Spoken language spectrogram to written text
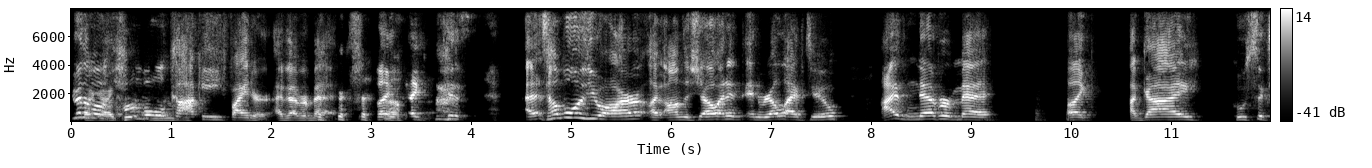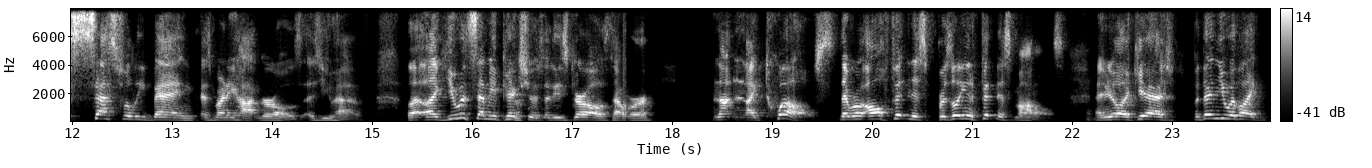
You're the most too." humble, cocky fighter I've ever met. Like, like, because as humble as you are, like on the show and in, in real life too, I've never met like a guy who successfully banged as many hot girls as you have. Like, like you would send me pictures of these girls that were not like 12s. They were all fitness, Brazilian fitness models. And you're like, yeah, but then you would like,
